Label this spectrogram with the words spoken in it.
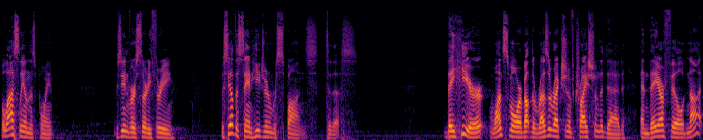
Well, lastly, on this point, we see in verse 33, we see how the Sanhedrin responds to this. They hear once more about the resurrection of Christ from the dead, and they are filled not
